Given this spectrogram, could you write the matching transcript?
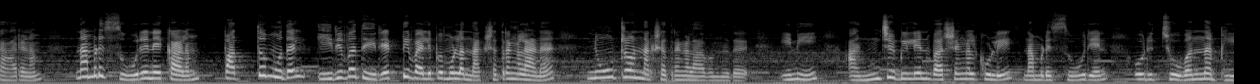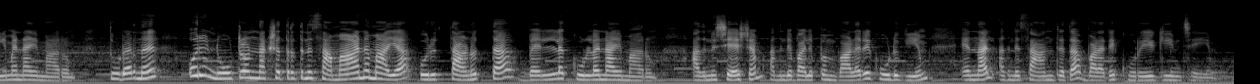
കാരണം നമ്മുടെ സൂര്യനേക്കാളും പത്ത് മുതൽ ഇരുപത് ഇരട്ടി വലിപ്പമുള്ള നക്ഷത്രങ്ങളാണ് ന്യൂട്രോൺ നക്ഷത്രങ്ങളാവുന്നത്. ഇനി അഞ്ച് ബില്യൺ വർഷങ്ങൾക്കുള്ളിൽ നമ്മുടെ സൂര്യൻ ഒരു ചുവന്ന ഭീമനായി മാറും. തുടർന്ന് ഒരു ന്യൂട്രോൺ നക്ഷത്രത്തിന് സമാനമായ ഒരു തണുത്ത വെള്ളക്കുള്ളനായി മാറും. അതിനുശേഷം അതിന്റെ വലിപ്പം വളരെ കൂടുകയും എന്നാൽ അതിന്റെ സാന്ദ്രത വളരെ കുറയുകയും ചെയ്യും.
